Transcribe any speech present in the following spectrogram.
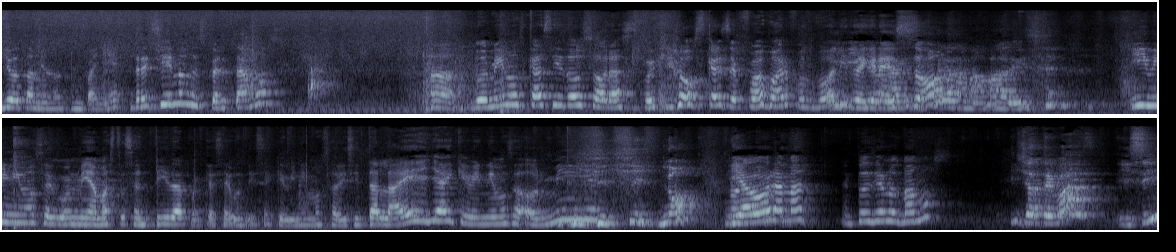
yo también lo acompañé. Recién nos despertamos. Ah, dormimos casi dos horas porque Oscar se fue a jugar fútbol y regresó. la mamá, dice. Y vinimos según mi ama está sentida porque según dice que vinimos a visitarla a ella y que vinimos a dormir. no, no, y ahora, no. ma, entonces ya nos vamos. ¿Y ya te vas? ¿Y sí?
